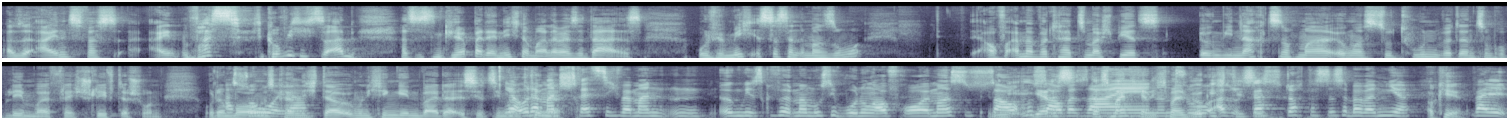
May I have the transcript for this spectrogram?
Also eins, was ein, was? Guck mich nicht so an. Das ist ein Körper, der nicht normalerweise da ist. Und für mich ist das dann immer so, auf einmal wird halt zum Beispiel jetzt irgendwie nachts nochmal irgendwas zu tun, wird dann zum Problem, weil vielleicht schläft er schon. Oder Ach so, morgens kann ja. ich da irgendwie nicht hingehen, weil da ist jetzt jemand Ja, oder drin. man stresst sich, weil man mm, irgendwie das Gefühl hat, man muss die Wohnung aufräumen, es sau Nee, muss ja, das- sauber sein. das meine ich ja nicht. Ich meine so. wirklich also dieses- das, doch, das ist aber bei mir. Okay. Weil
